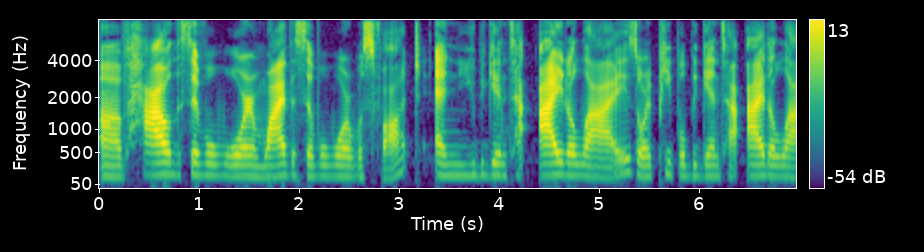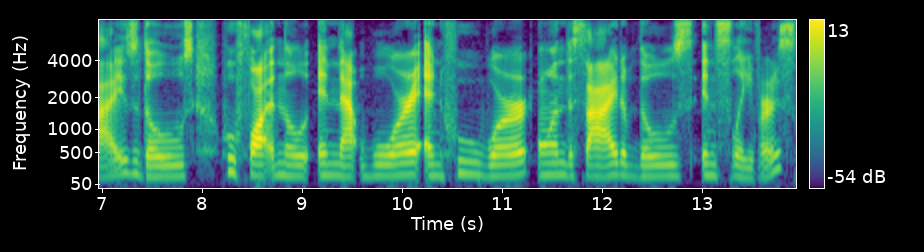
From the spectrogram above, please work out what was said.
of how the Civil War and why the Civil War was fought. And you begin to idolize, or people begin to idolize those who fought in, the, in that war and who were on the side of those enslavers.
